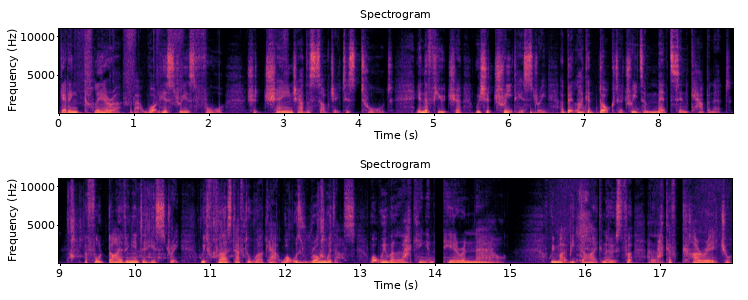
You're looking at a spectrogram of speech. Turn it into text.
Getting clearer about what history is for should change how the subject is taught. In the future, we should treat history a bit like a doctor treats a medicine cabinet. Before diving into history, we'd first have to work out what was wrong with us, what we were lacking in the here and now. We might be diagnosed for a lack of courage or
